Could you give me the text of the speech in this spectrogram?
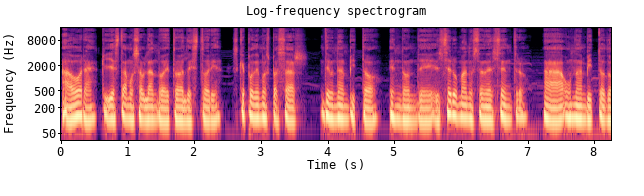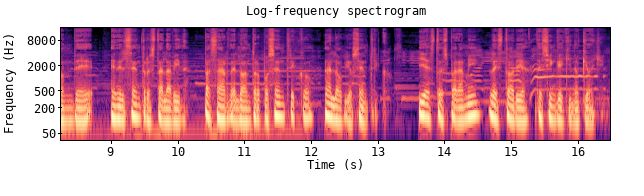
ahora que ya estamos hablando de toda la historia, es que podemos pasar de un ámbito en donde el ser humano está en el centro a un ámbito donde en el centro está la vida, pasar de lo antropocéntrico a lo biocéntrico. Y esto es para mí la historia de Shingeki no Kyojin.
